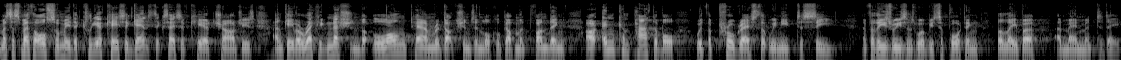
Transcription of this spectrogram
Mr Smith also made a clear case against excessive care charges and gave a recognition that long-term reductions in local government funding are incompatible with the progress that we need to see. And for these reasons, we'll be supporting the Labour amendment today.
